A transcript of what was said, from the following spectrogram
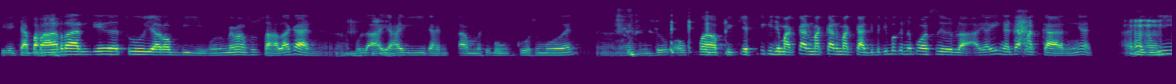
Dia cabaran dia tu ya Rabbi. Memang susah lah kan. Uh, Pula Hmm. hari-hari dah hentam masih bungkus semua kan. Duduk rumah PKP kerja makan, makan, makan. Tiba-tiba kena puasa pula. Hari-hari ngadak makan kan. Uh, Uh-uh. jadi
